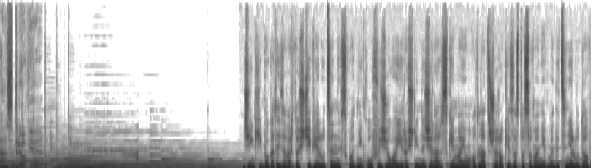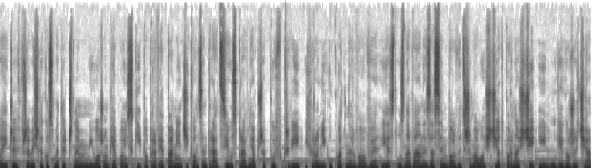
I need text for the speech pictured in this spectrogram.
Na zdrowie. Dzięki bogatej zawartości wielu cennych składników zioła i rośliny zielarskie mają od lat szerokie zastosowanie w medycynie ludowej czy w przemyśle kosmetycznym. Miłożąb japoński poprawia pamięć i koncentrację, usprawnia przepływ krwi i chroni układ nerwowy. Jest uznawany za symbol wytrzymałości, odporności i długiego życia.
